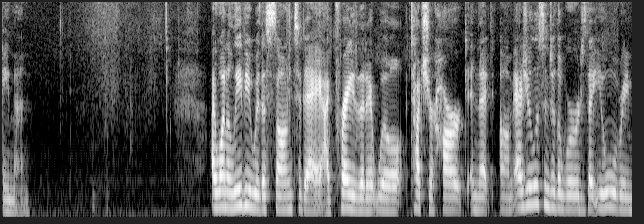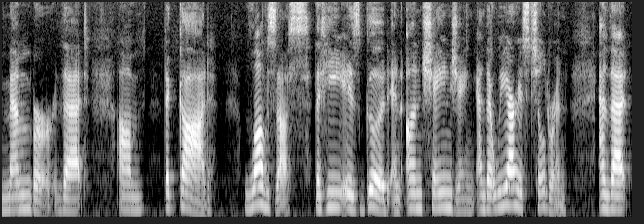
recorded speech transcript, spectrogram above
Amen. I want to leave you with a song today. I pray that it will touch your heart and that um, as you listen to the words that you will remember that, um, that God loves us, that he is good and unchanging and that we are his children and that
